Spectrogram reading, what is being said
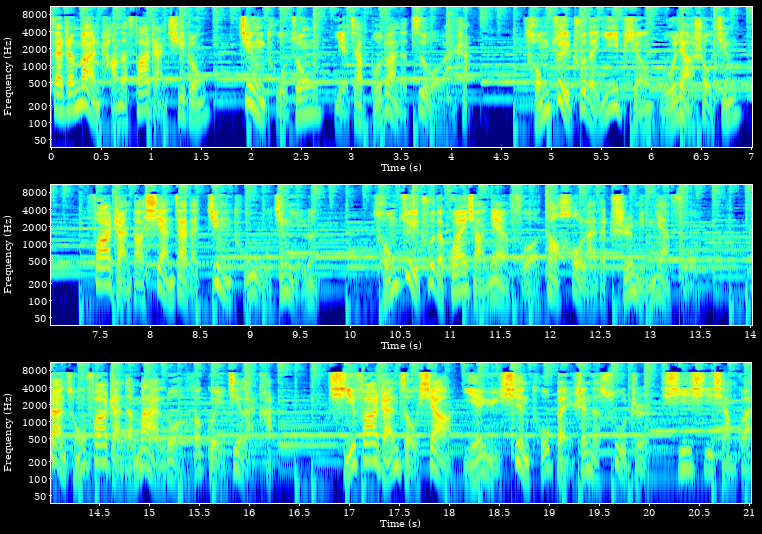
在这漫长的发展期中，净土宗也在不断的自我完善。从最初的一品无量寿经，发展到现在的净土五经理论；从最初的观想念佛到后来的持名念佛，但从发展的脉络和轨迹来看，其发展走向也与信徒本身的素质息息相关。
